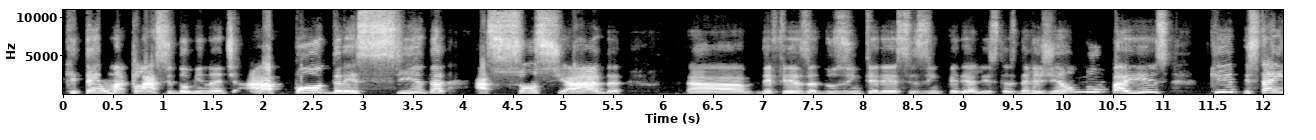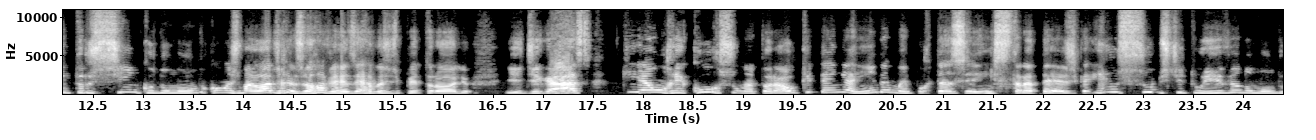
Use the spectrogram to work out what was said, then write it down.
que tem uma classe dominante apodrecida, associada à defesa dos interesses imperialistas na região, num país que está entre os cinco do mundo com as maiores reservas de petróleo e de gás, que é um recurso natural que tem ainda uma importância estratégica insubstituível no mundo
